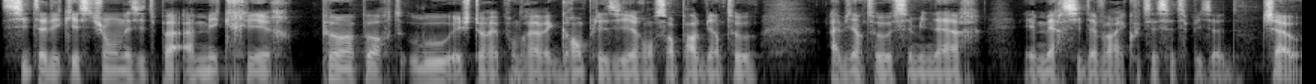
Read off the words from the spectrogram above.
Si tu as des questions, n'hésite pas à m'écrire, peu importe où, et je te répondrai avec grand plaisir. On s'en parle bientôt. À bientôt au séminaire, et merci d'avoir écouté cet épisode. Ciao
